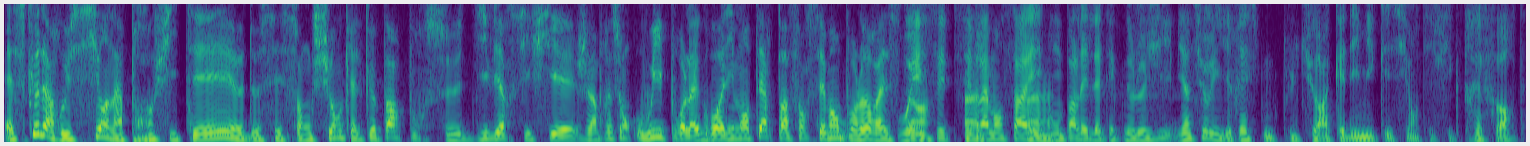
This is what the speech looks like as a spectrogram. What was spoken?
Est-ce que la Russie en a profité euh, de ces sanctions quelque part pour se diversifier? J'ai l'impression, oui, pour l'agroalimentaire, pas forcément pour le reste. Oui, hein. c'est Ah, vraiment ça. Ah. on parlait de la technologie. Bien sûr, il reste une culture académique et scientifique très forte,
